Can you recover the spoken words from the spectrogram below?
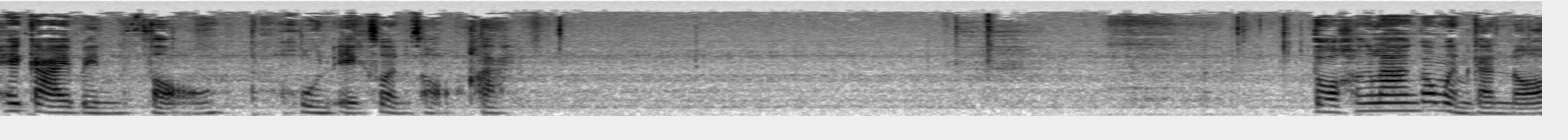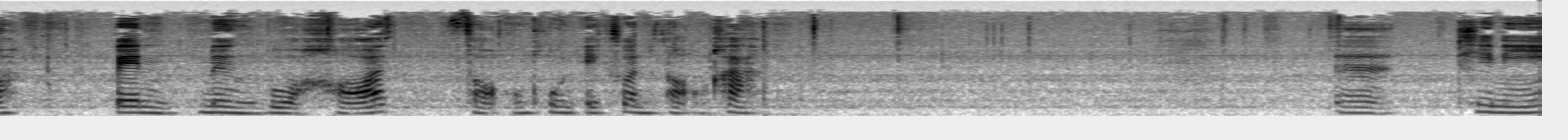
ให้กลายเป็น 2 คูณ x ส่วน 2 ค่ะ ตัวข้างล่างก็เหมือนกันเนาะ เป็น 1 บวก cos 2คูณ x ส่วน 2 ค่ะ ทีนี้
